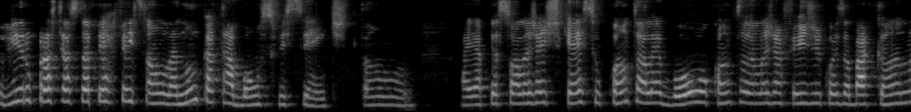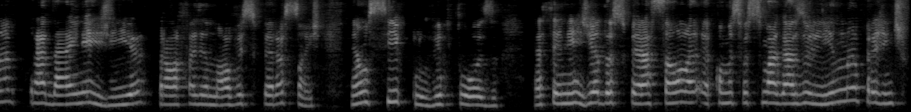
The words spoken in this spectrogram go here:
vira o processo da perfeição, né? nunca está bom o suficiente. Então, aí a pessoa ela já esquece o quanto ela é boa, o quanto ela já fez de coisa bacana para dar energia para ela fazer novas superações. É um ciclo virtuoso essa energia da superação é como se fosse uma gasolina para a gente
